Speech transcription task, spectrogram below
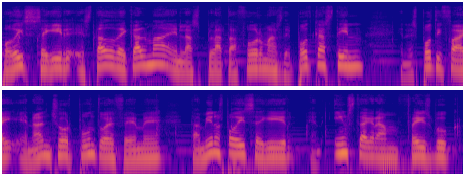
Podéis seguir Estado de Calma en las plataformas de podcasting, en Spotify, en anchor.fm. También os podéis seguir en Instagram, Facebook,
